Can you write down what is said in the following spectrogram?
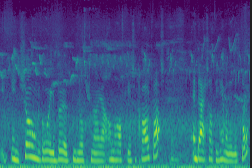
in, in zo'n rode beuk die nog nou ja, anderhalf keer zo groot was. En daar zat hij helemaal in de top.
